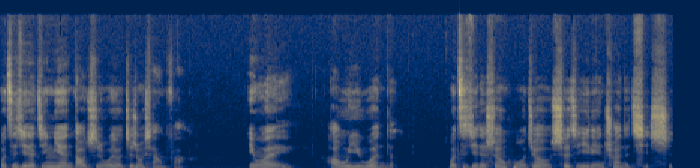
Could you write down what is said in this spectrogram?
我自己的经验导致我有这种想法，因为毫无疑问的，我自己的生活就涉及一连串的启示，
